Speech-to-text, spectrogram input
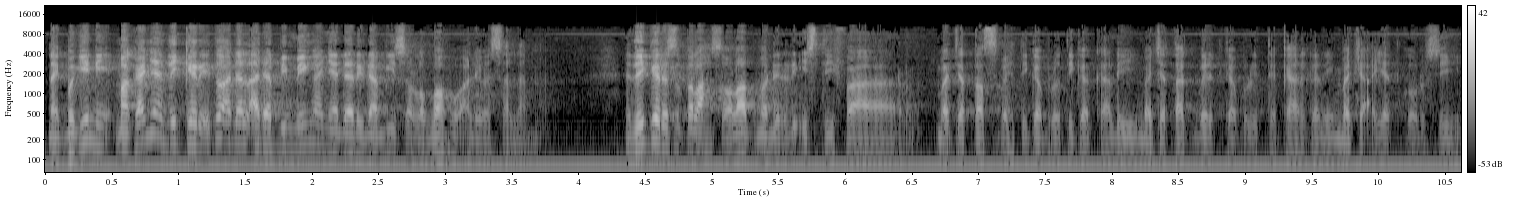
Nah begini, makanya zikir itu adalah ada bimbingannya dari Nabi Shallallahu Alaihi Wasallam. Zikir setelah sholat dari istighfar, baca tasbih 33 kali, baca takbir 33 kali, baca ayat kursi,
